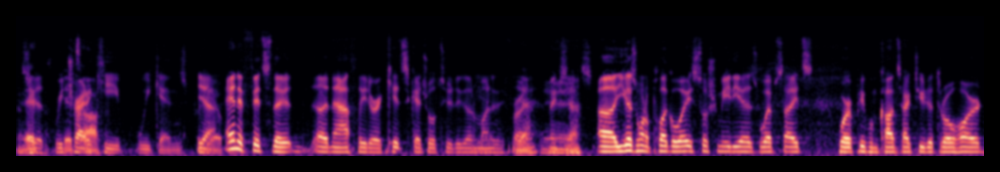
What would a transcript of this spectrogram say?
That's It- good. We It's try to awesome. keep weekends pretty Yeah, open. and if it's the an athlete or a kid's schedule too to go to Monday through Friday, Yeah. makes Yeah. sense. Uh, you guys want to plug away social medias, websites where people can contact you to throw hard?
